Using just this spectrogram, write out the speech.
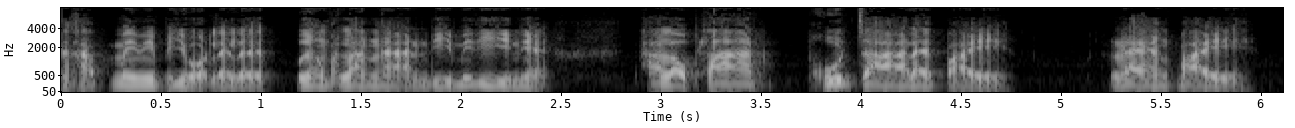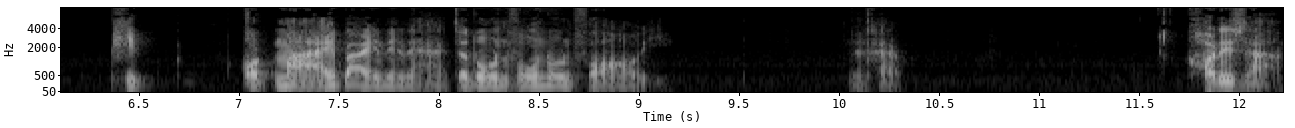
นะครับ ไม่มีประโยชน์เลยเลย เปลืองพลังงานดีไม่ดีเนี่ย ถ้าเราพลาด พูดจาอะไรไป แรงไปผิดกฎหมายไปเนี่ยนะฮะจะโดนฟ้องโดนฟ้องเอาอีกนะครับ ข้อที่สาม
